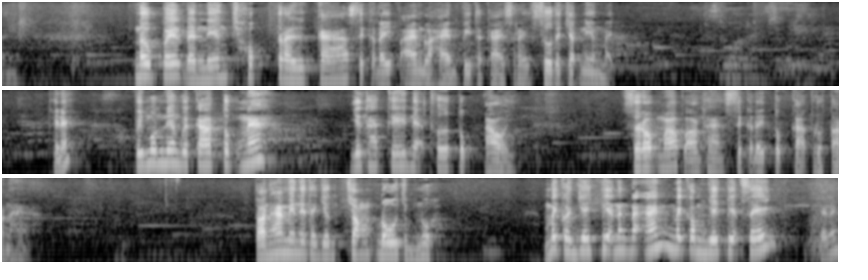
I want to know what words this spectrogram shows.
ណានៅពេលដែលនាងឈប់ត្រូវការសេចក្តីផ្អែមល្ហែមពីតកែស្រីសួរតែចិត្តនាងមិនឃើញទេពីមុននាងវាកើតទុកណាយើងថាគេអ្នកធ្វើទុកឲ្យសរុបមកព្រះអង្គថាសេចក្តីទុកកើតព្រោះតណ្ហា តណ្ហាមានន័យថាយើងចង់ដូរជំនួសមិនក៏និយាយពាក្យនឹងដាក់អញមិនក៏និយាយពាក្យផ្សេងឃើញទេ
